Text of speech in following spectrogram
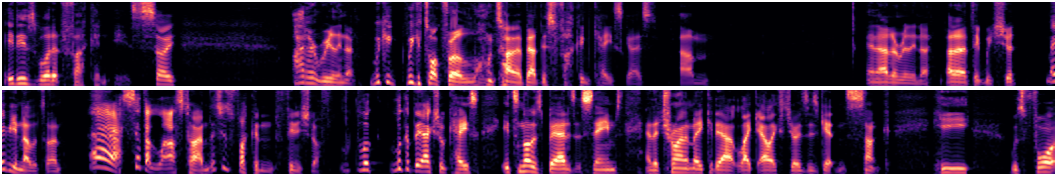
it is what it fucking is. So I don't really know. We could we could talk for a long time about this fucking case, guys. Um, and I don't really know. I don't think we should. Maybe another time. Ah, I said that last time. Let's just fucking finish it off. Look, look, look at the actual case. It's not as bad as it seems, and they're trying to make it out like Alex Jones is getting sunk. He was for,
